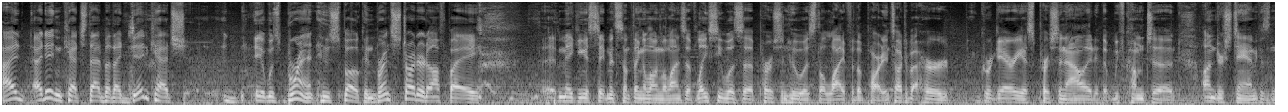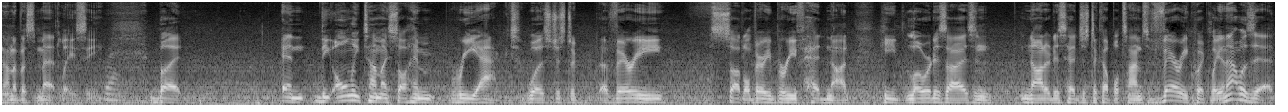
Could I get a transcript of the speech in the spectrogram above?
I, I didn't catch that, but I did catch it was Brent who spoke, and Brent started off by making a statement something along the lines of Laci was a person who was the life of the party. And talked about her gregarious personality that we've come to understand because none of us met Laci. Right. But and the only time I saw him react was just a, a very subtle, very brief head nod. He lowered his eyes and nodded his head just a couple times very quickly, and that was it.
